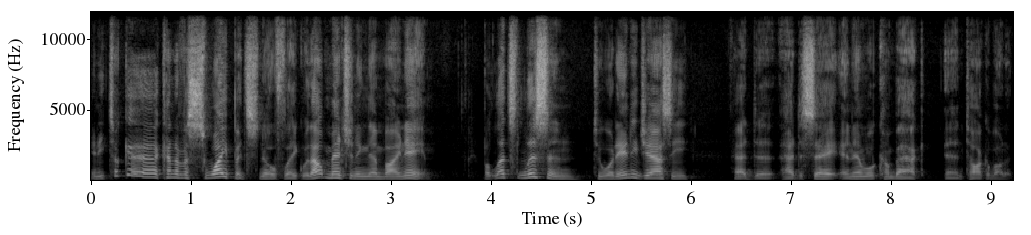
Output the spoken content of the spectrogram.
And he took a kind of a swipe at Snowflake without mentioning them by name. But let's listen to what Andy Jassy had to, had to say, and then we'll come back and talk about it.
